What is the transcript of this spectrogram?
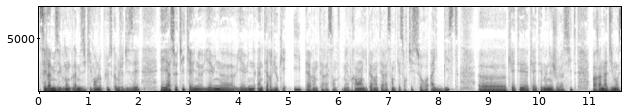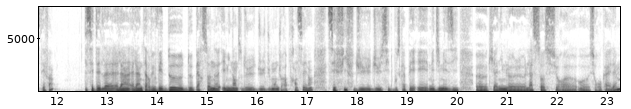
c'est la musique, donc la musique qui vend le plus, comme je disais. Et à ce titre, il y a une, il y a une, il y a une interview qui est hyper intéressante, mais vraiment hyper intéressante, qui est sortie sur Hypebeast, euh, qui a été, qui a été menée, je la cite, par Anadi Mostefa. C'était, elle a, elle a interviewé deux, deux personnes éminentes du, du, du monde du rap français. Hein. C'est Fif du, du site Bouscapé et Mehdi Mezi euh, qui anime le, la sauce sur, euh, sur OKLM.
